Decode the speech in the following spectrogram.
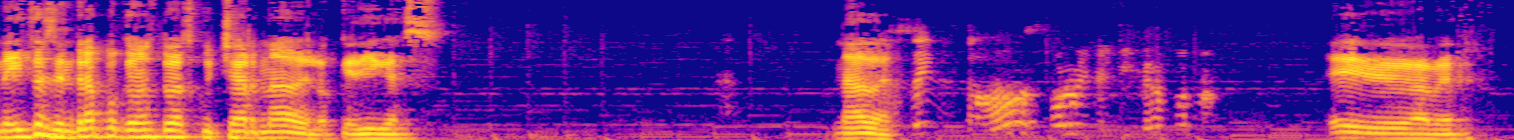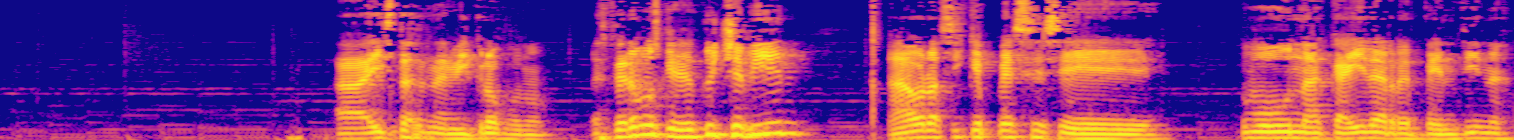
Necesitas entrar porque no te va a escuchar nada de lo que digas. Nada. Eh, a ver. Ahí estás en el micrófono. Esperemos que se escuche bien. Ahora sí que PC se tuvo una caída repentina.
